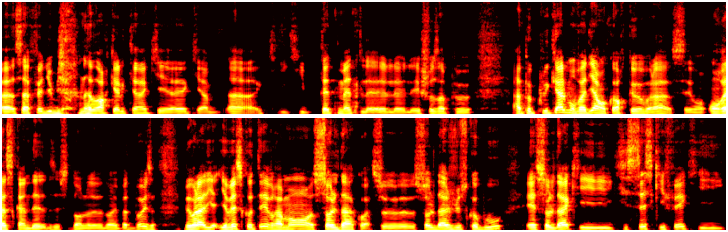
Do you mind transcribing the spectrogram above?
heu, ça fait du bien d'avoir quelqu'un qui est qui qui peut-être mette les choses un peu un peu plus calmes, on va dire. Encore que voilà, on reste quand même dans le dans les bad boys, mais voilà, il y avait ce côté vraiment soldat, quoi, ce soldat jusqu'au bout et soldat qui sait ce qu'il fait, qui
